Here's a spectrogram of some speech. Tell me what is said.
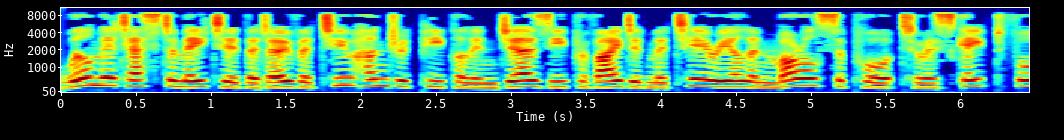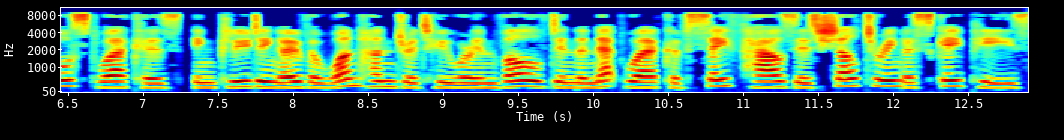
Wilmot estimated that over 200 people in Jersey provided material and moral support to escaped forced workers, including over 100 who were involved in the network of safe houses sheltering escapees.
